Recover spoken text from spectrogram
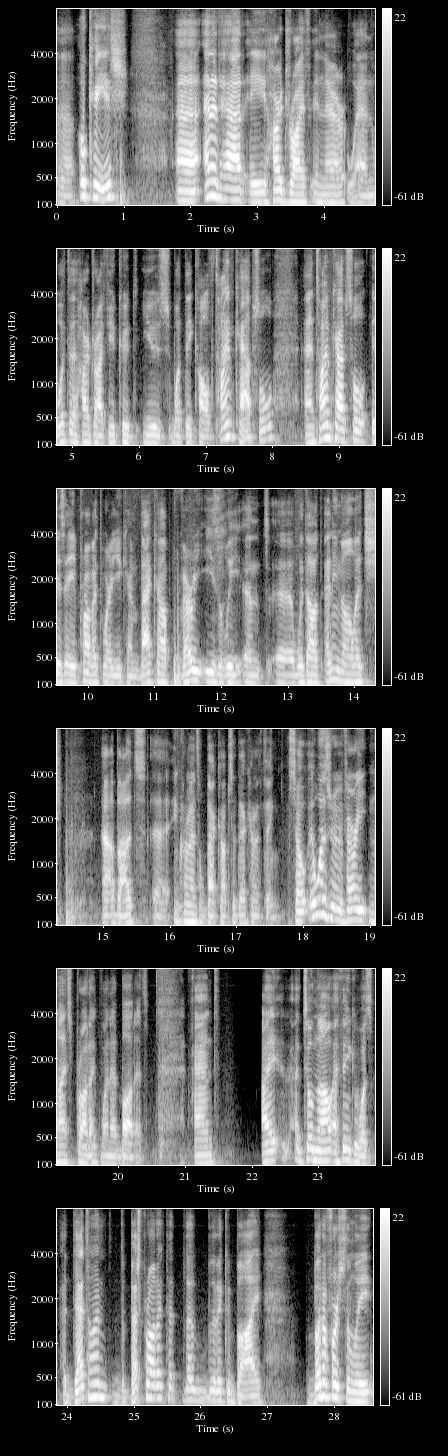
uh, okay-ish, and it had a hard drive in there. And with the hard drive, you could use what they call time capsule. And Time Capsule is a product where you can back up very easily and without any knowledge uh, about uh, incremental backups and that kind of thing. So it was a very nice product when I bought it. And I until now I think it was at that time the best product that, that, that I could buy. But unfortunately,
